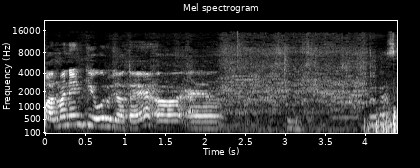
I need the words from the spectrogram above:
परमानेंट क्योर हो जाता है आ, आ, है।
